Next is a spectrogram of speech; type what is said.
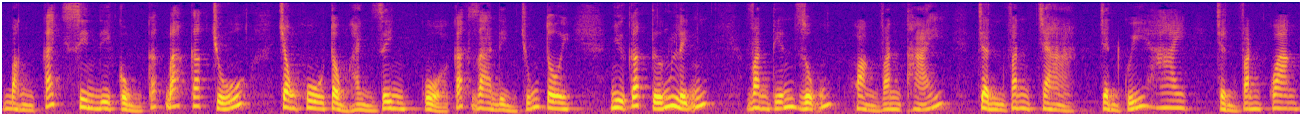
bằng cách xin đi cùng các bác các chú trong khu tổng hành dinh của các gia đình chúng tôi như các tướng lĩnh, Văn Tiến Dũng, Hoàng Văn Thái, Trần Văn Trà, Trần Quý Hai, Trần Văn Quang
